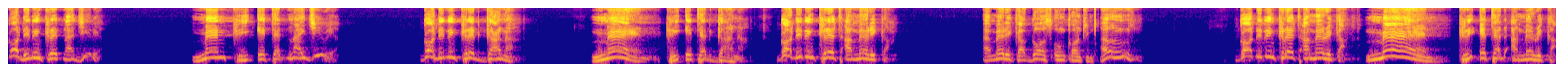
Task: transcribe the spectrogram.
God didn't create Nigeria. Men created Nigeria. God didn't create Ghana. Men created Ghana. God didn't create America. America, God's own country. God didn't create America. Man created America.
